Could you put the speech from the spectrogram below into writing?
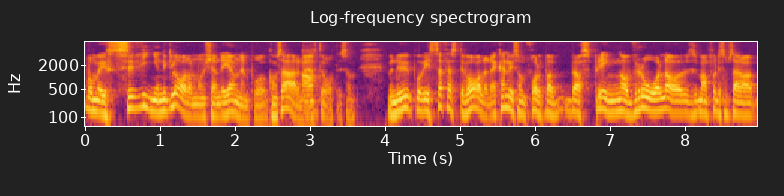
Var man ju svinglad om någon kände igen en på konserterna Ja. efteråt liksom. Men nu på vissa festivaler, där kan liksom folk bara börja springa och vråla och man får liksom här,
